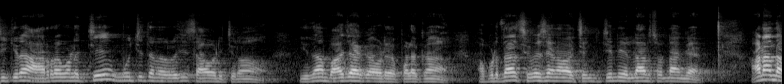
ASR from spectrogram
சீக்கிரம் அரவணைச்சு மூச்சு திணற வச்சு சாவடிச்சிடும் இதுதான் பாஜகவுடைய பழக்கம். அப்படி தான் சிவசேனாவை செஞ்சிச்சுன்னு எல்லாரும் சொன்னாங்க. ஆனால் அந்த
